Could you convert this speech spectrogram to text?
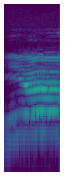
Yeah.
